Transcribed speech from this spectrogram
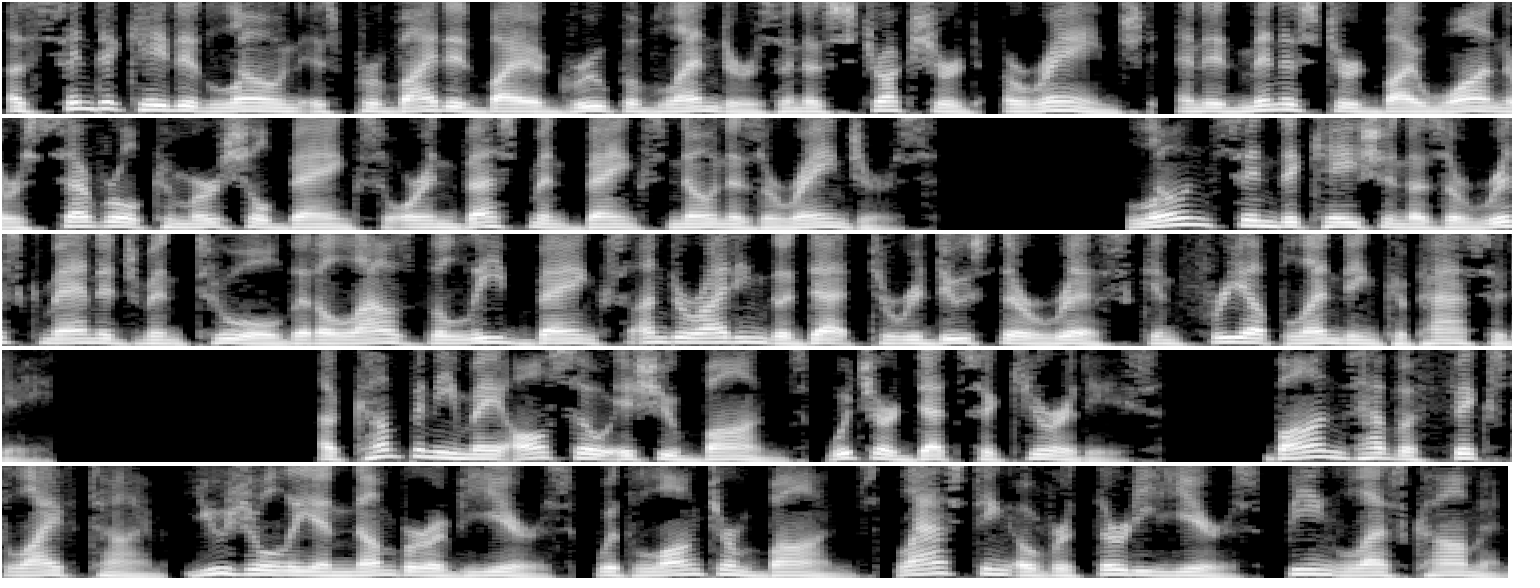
A syndicated loan is provided by a group of lenders and is structured, arranged, and administered by one or several commercial banks or investment banks known as arrangers. Loan syndication is a risk management tool that allows the lead banks underwriting the debt to reduce their risk and free up lending capacity. A company may also issue bonds, which are debt securities. Bonds have a fixed lifetime, usually a number of years, with long-term bonds, lasting over 30 years, being less common.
